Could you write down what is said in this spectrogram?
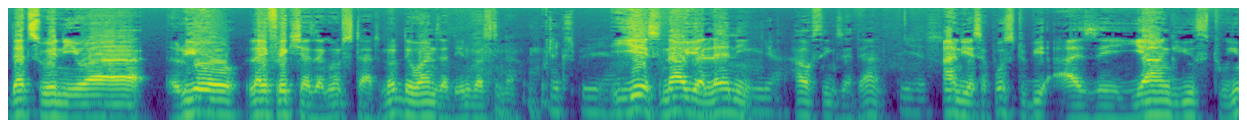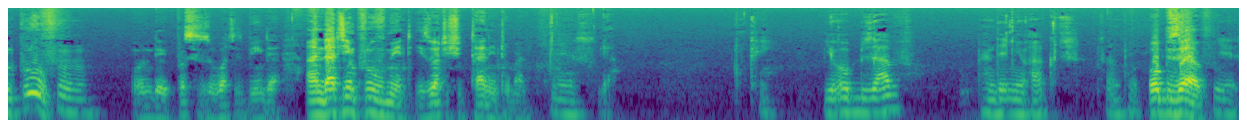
that's when your real life lectures are going to start, not the ones at the university now. experience. Yes, now you are learning Yeah. how things are done. Yes. And you're supposed to be, as a young youth, to improve Mm, on the process of what is being done. And that improvement is what you should turn into money. yes. Yeah. Okay. You observe and then you act something. Observe, Yes.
